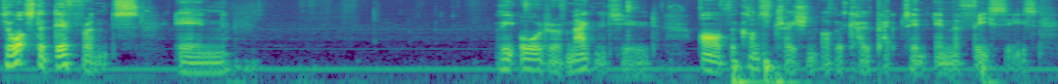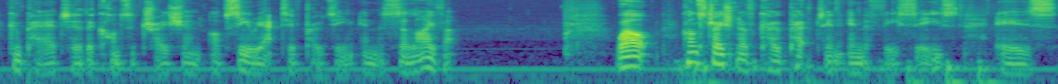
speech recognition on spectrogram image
So what's the difference in the order of magnitude of the concentration of the copeptin in the feces compared to the concentration of C-reactive protein in the saliva. Well, concentration of copeptin in the feces is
